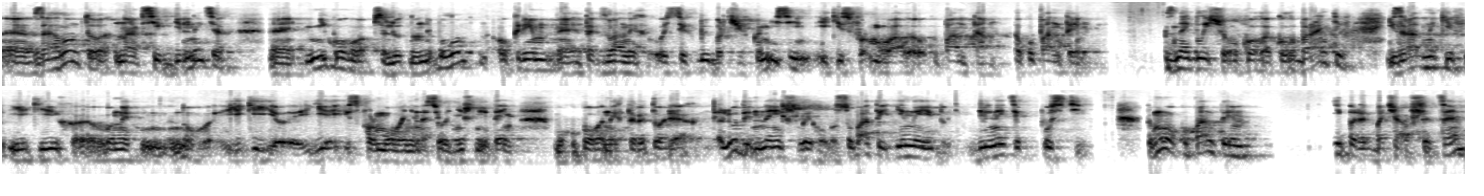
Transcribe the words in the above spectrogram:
е, загалом то на всіх дільницях е, нікого абсолютно не було, окрім е, так званих ось цих виборчих комісій, які сформували окупанта окупанти. З найближчого кола колаборантів і зрадників, яких вони ну які є і сформовані на сьогоднішній день в окупованих територіях, люди не йшли голосувати і не йдуть. Дільниці пусті. Тому окупанти, і передбачавши це,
